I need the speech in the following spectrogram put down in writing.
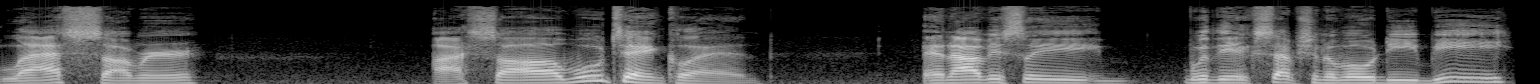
last summer, I saw Wu Tang Clan. And obviously, with the exception of ODB,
